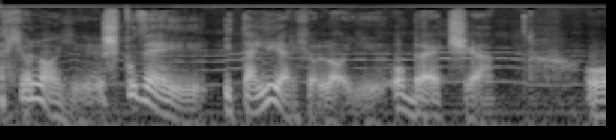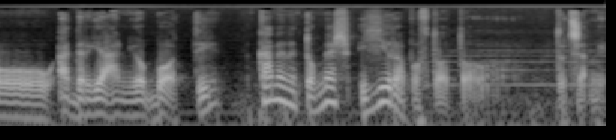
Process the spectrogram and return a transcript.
αρχαιολόγοι, σπουδαίοι Ιταλοί αρχαιολόγοι, ο Μπρέτσια, ο Αντριάνι, ο Μπότι, κάνανε τομές γύρω από αυτό το, το τζαμί.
